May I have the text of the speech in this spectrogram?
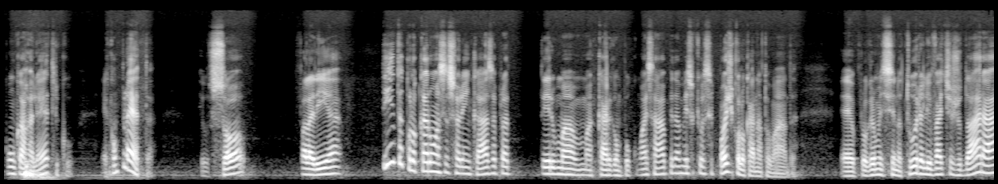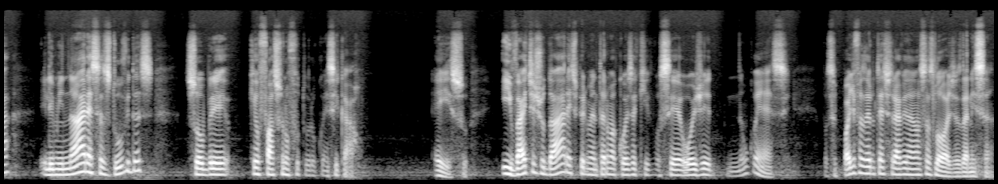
com o carro elétrico é completa. Eu só falaria, tenta colocar um acessório em casa para ter uma, uma carga um pouco mais rápida, mesmo que você pode colocar na tomada. É, o programa de assinatura ele vai te ajudar a eliminar essas dúvidas sobre o que eu faço no futuro com esse carro. É isso. E vai te ajudar a experimentar uma coisa que você hoje não conhece. Você pode fazer um test drive nas nossas lojas da Nissan.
